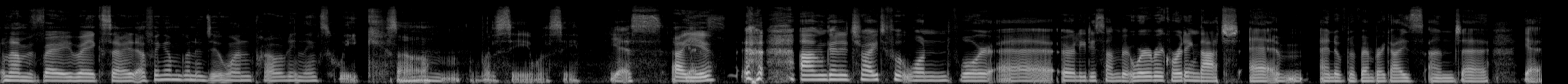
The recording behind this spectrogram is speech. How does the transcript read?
and I'm very, very excited. I think I'm going to do one probably next week. So we'll see. We'll see. Yes. Are yes. I'm going to try to put one for uh, early December. We're recording that um, end of November, guys, and uh, yeah,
